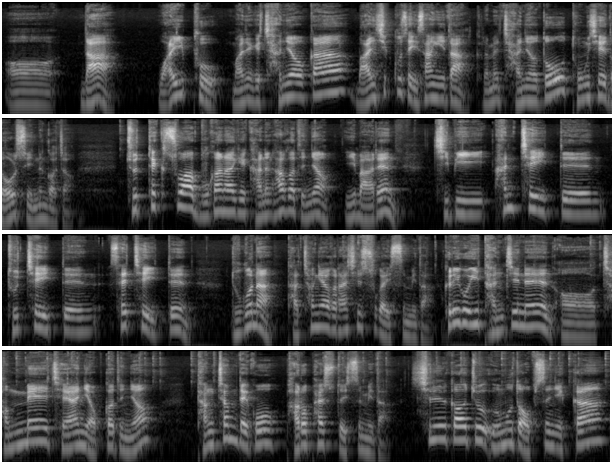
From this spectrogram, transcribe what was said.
어, 나 와이프 만약에 자녀가 만 19세 이상이다. 그러면 자녀도 동시에 넣을 수 있는 거죠. 주택 수와 무관하게 가능하거든요. 이 말은 집이 한 채 있든 두 채 있든 세 채 있든 누구나 다 청약을 하실 수가 있습니다 그리고 이 단지는 어, 전매 제한이 없거든요 당첨되고 바로 팔 수도 있습니다 실거주 의무도 없으니까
